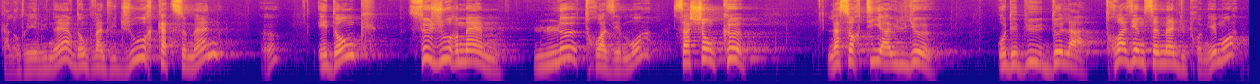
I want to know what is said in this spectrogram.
calendrier lunaire, donc 28 jours, 4 semaines. Hein. et donc, ce jour même, le troisième mois, sachant que la sortie a eu lieu au début de la troisième semaine du premier mois,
